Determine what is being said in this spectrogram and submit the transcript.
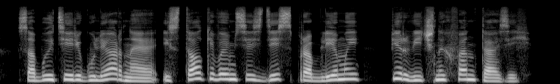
— событие регулярное, и сталкиваемся здесь с проблемой первичных фантазий.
